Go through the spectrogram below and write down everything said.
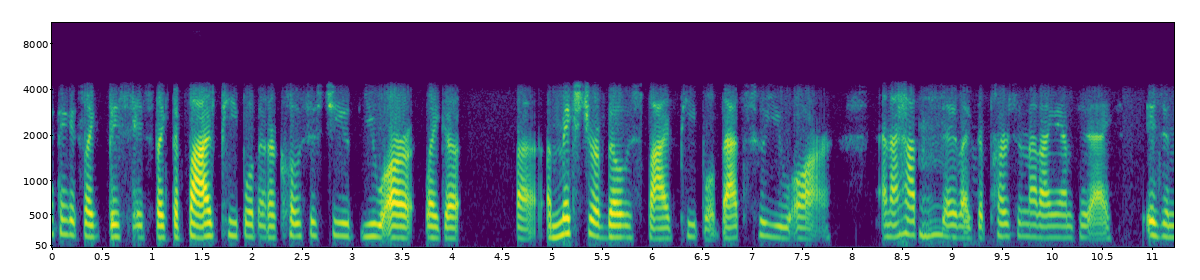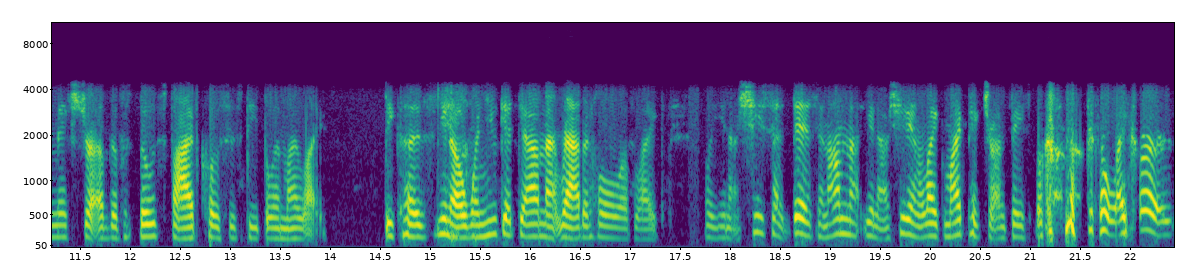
I think it's like they say it's like the five people that are closest to you. You are like a a, a mixture of those five people. That's who you are. And I have Mm. to say, like the person that I am today is a mixture of the, those five closest people in my life. Because you know, when you get down that rabbit hole of like well, you know, she said this and I'm not, you know, she didn't like my picture on Facebook. I'm not going to like hers.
